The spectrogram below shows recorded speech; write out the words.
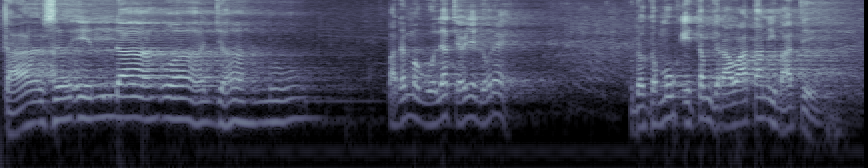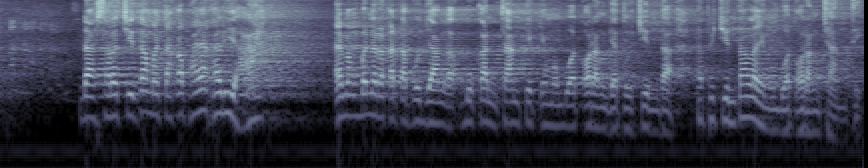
Tak seindah wajahmu. Padahal mau gue lihat ceweknya jorek. Udah gemuk hitam jerawatan ibati dasar cinta mah cakep aja kali ya. Emang bener kata pujangga bukan cantik yang membuat orang jatuh cinta tapi cintalah yang membuat orang cantik.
